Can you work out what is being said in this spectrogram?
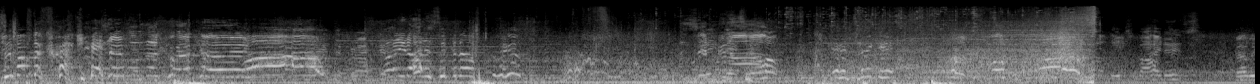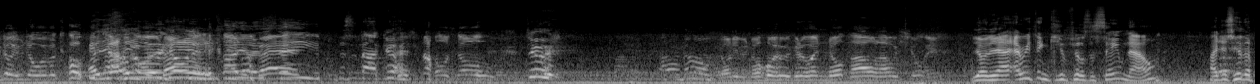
Zip up the Kraken! Zip up the Kraken! Oh! Oh, you know how to zip it up? Zip it up! Yeah, take it! oh These spiders. Man, we don't even know where we're going. I don't know where we're going. We can't even Bad. see. This is not good. Oh no. Dude! Oh no. Don't even know where we're going to end up now. Now we're shooting. Yo, yeah, everything feels the same now. I just hear the.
